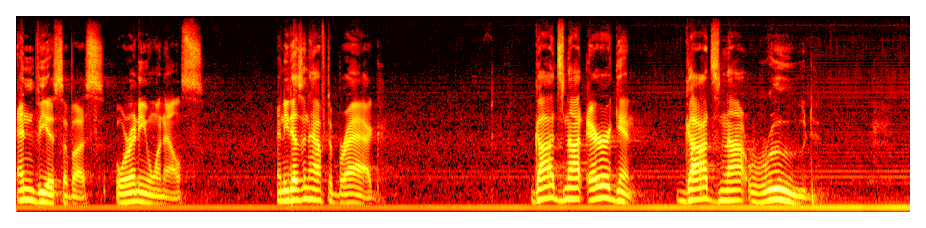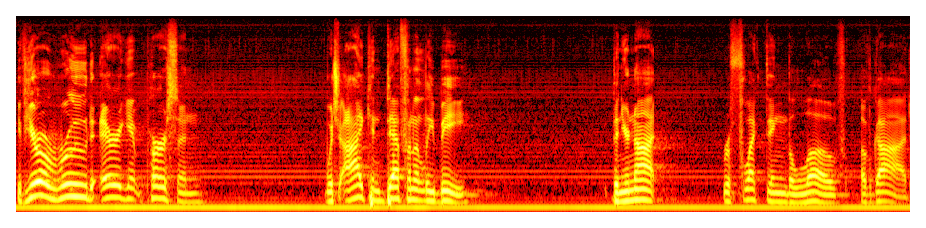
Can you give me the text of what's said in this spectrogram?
envious of us or anyone else. And He doesn't have to brag. God's not arrogant. God's not rude. If you're a rude, arrogant person, which I can definitely be, then you're not reflecting the love of God.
